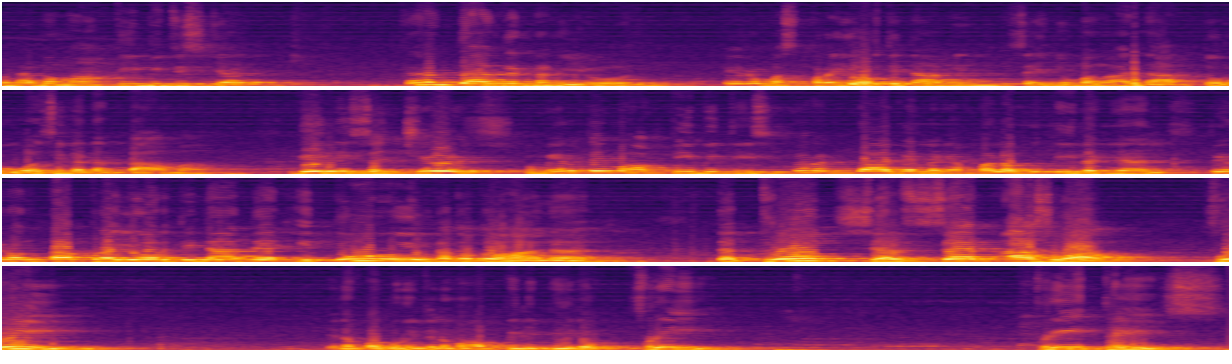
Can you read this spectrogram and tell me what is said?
Wala ba mga activities dyan? Karagdagan lang yun, pero mas priority namin sa inyong mga anak, turuan sila ng tama. Ganyan sa church, kung meron tayong mga activities, karagdagan lang yan, palamuti lang yan. Pero ang top priority natin, ituro yung katotohanan. The truth shall set us what? Free. Yan ang paborito ng mga Pilipino. Free. Free taste.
